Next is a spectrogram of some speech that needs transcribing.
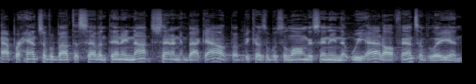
apprehensive about the seventh inning, not sending him back out, but because it was the longest inning that we had offensively, and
